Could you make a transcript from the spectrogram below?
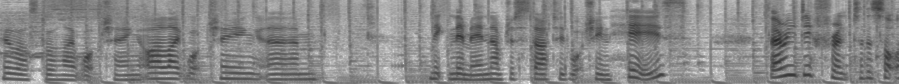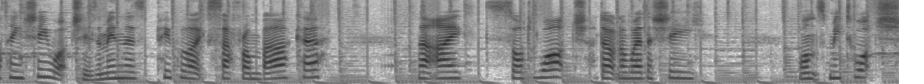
who else do I like watching? Oh, I like watching um, Nick Nimmin. I've just started watching his. Very different to the sort of thing she watches. I mean, there's people like Saffron Barker that I sort of watch. I don't know whether she wants me to watch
